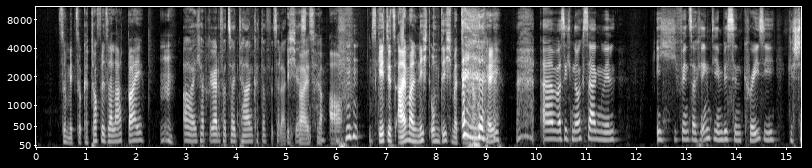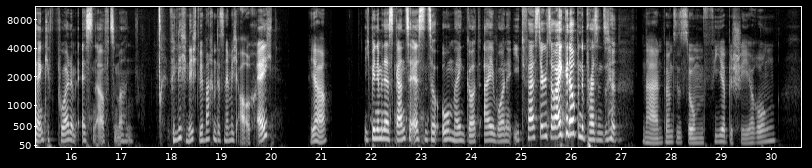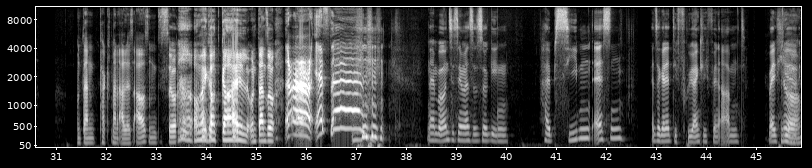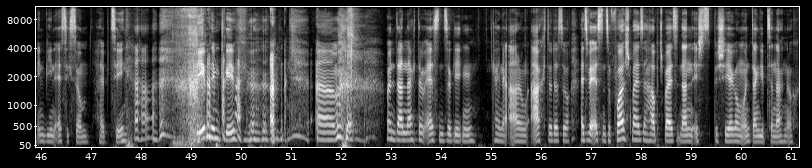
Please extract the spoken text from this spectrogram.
So mit so Kartoffelsalat bei. Mm. Oh, ich habe gerade vor zwei Tagen Kartoffelsalat ich gegessen. Ich weiß, hör auf. es geht jetzt einmal nicht um dich, Martina, okay? äh, was ich noch sagen will, ich finde es auch irgendwie ein bisschen crazy, Geschenke vor dem Essen aufzumachen. Finde ich nicht. Wir machen das nämlich auch. Echt? Ja. Ich bin immer das ganze Essen so, oh mein Gott, I wanna eat faster so I can open the presents. Nein, bei uns ist es so um vier Bescherungen und dann packt man alles aus und ist so, oh mein Gott, geil. Und dann so, ah, Essen! Nein, bei uns ist immer so, so gegen halb sieben essen. Also relativ früh eigentlich für den Abend. Weil hier Ja. in Wien esse ich so um halb zehn. Leben im Griff. ähm, und dann nach dem Essen so gegen, keine Ahnung, acht oder so. Also wir essen so Vorspeise, Hauptspeise, dann ist Bescherung und dann gibt es danach noch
